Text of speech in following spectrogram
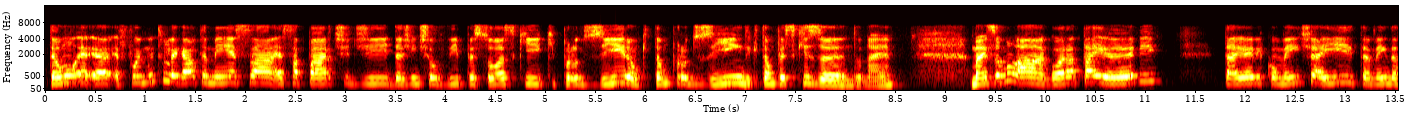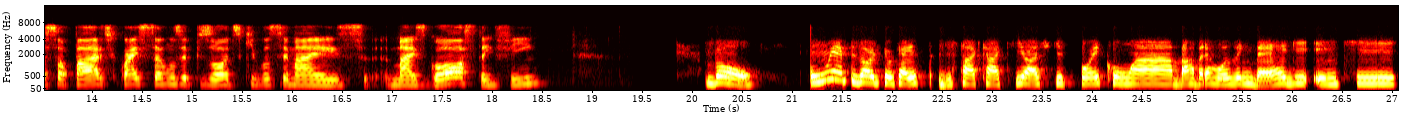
Então, é, é foi muito legal também essa, essa parte de da gente ouvir pessoas que, que produziram, que estão produzindo, que estão pesquisando, né? Mas vamos lá, agora a Tayane. Tayane, comente aí também da sua parte quais são os episódios que você mais, mais gosta, enfim. Bom, um episódio que eu quero destacar aqui, eu acho que foi com a Bárbara Rosenberg, em que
